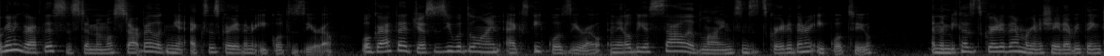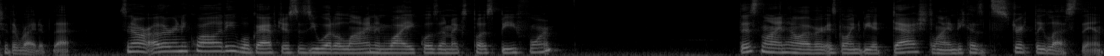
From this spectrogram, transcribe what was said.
We're going to graph this system and we'll start by looking at x is greater than or equal to 0. We'll graph that just as you would the line x equals 0, and it'll be a solid line since it's greater than or equal to. And then because it's greater than, we're going to shade everything to the right of that. So now our other inequality, we'll graph just as you would a line in y equals mx plus b form. This line, however, is going to be a dashed line because it's strictly less than.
